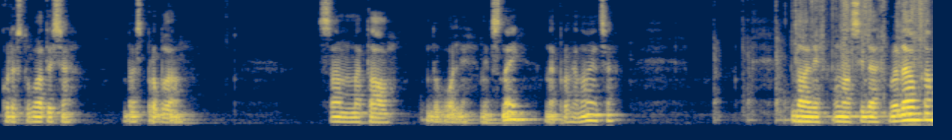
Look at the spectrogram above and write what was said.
користуватися без проблем. Сам метал доволі міцний, не прогинається. Далі у нас йде виделка.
